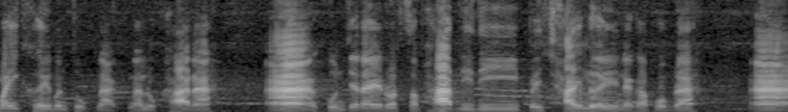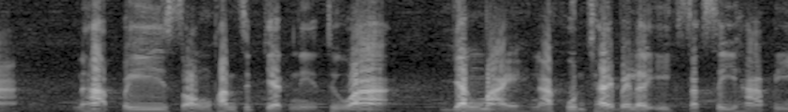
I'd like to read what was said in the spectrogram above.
ไม่เคยบรรทุกหนักนะลูกค้านะอ่าคุณจะได้รถสภาพดีๆ ไปใช้เลยนะครับผมนะอ่านะฮะปี 2017 นี่ถือว่ายังใหม่นะคุณใช้ไปเลยอีกสัก 4-5 ปี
